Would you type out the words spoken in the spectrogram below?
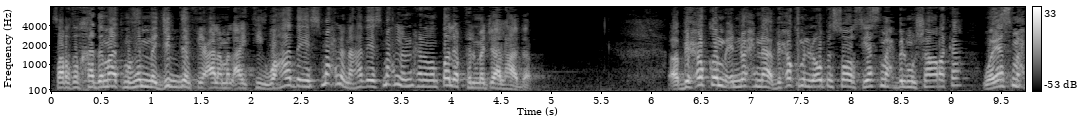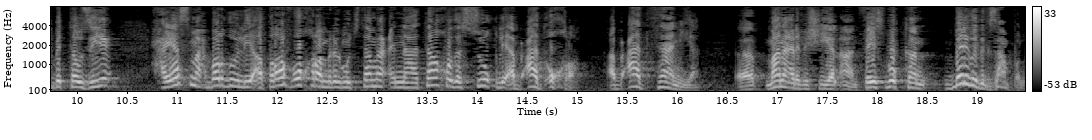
صارت الخدمات مهمة جدا في عالم ال IT وهذا يسمح لنا هذا يسمح لنا إن إحنا ننطلق في المجال هذا. آه، بحكم إنه إحنا بحكم إن ال open source يسمح بالمشاركة ويسمح بالتوزيع حيسمح برضو لأطراف أخرى من المجتمع إنها تأخذ السوق لأبعاد أخرى. أبعاد ثانية. آه، ما نعرف إيش هي الآن. فيسبوك كان very good example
